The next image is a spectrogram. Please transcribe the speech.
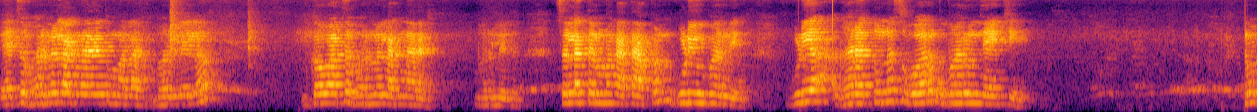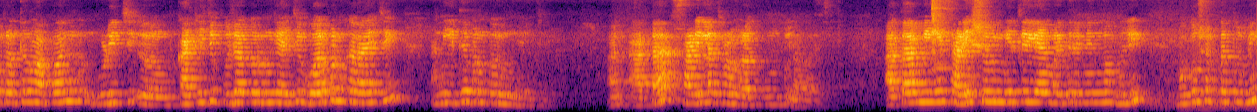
याचं भरणं लागणार आहे तुम्हाला भरलेलं. गव्हाचं भरणं लागणार आहे भरलेलं. चला तर मग आता आपण गुढी उभारूया. गुढी घरातूनच वर उभारून न्यायची आहे. सर्वप्रथम आपण गुढीची काठीची पूजा करून घ्यायची वर पण करायची आणि इथे पण करून घ्यायची. आणि आता साडीला थोडं हळद कुंकू लावायचं. आता मी ही साडी शिवून घेतलेली आहे मैत्रिणींनो घरी. बघू शकता तुम्ही.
